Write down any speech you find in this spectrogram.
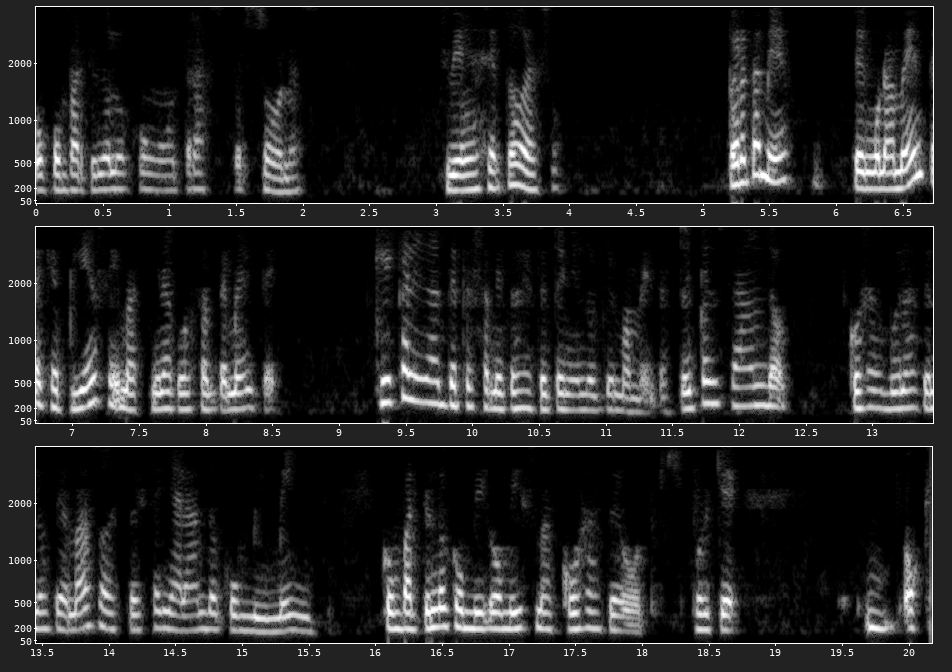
o compartiéndolo con otras personas, si bien es cierto eso, Pero también tengo una mente que piensa y maquina constantemente. ¿Qué calidad de pensamientos estoy teniendo últimamente? ¿Estoy pensando cosas buenas de los demás o estoy señalando con mi mente, compartiendo conmigo misma cosas de otros? Porque, ok,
